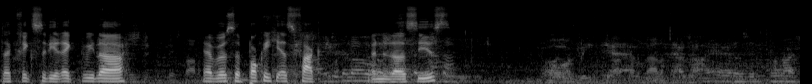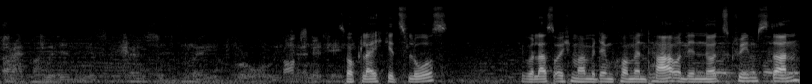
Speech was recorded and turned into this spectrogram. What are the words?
Da kriegst du direkt wieder... Ja, wirst du bockig as fuck, wenn du das siehst. So, gleich geht's los. Ich überlasse euch mal mit dem Kommentar und den Nerdscreams dann.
